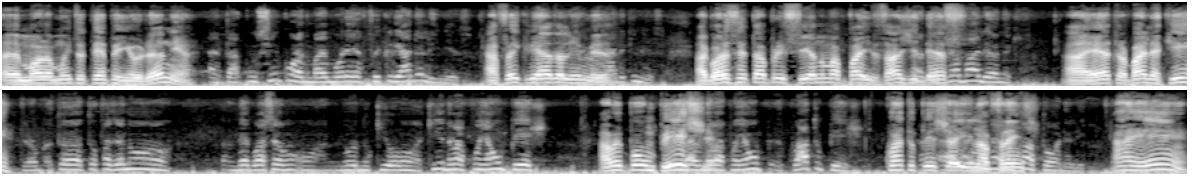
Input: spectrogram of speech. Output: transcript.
é, mora muito tempo em Urânia? É, tá com 5 anos, mas morei, fui criado ali mesmo. Ah, foi criado ali mesmo. Criado aqui mesmo. Agora você tá apreciando uma paisagem Eu dessa. trabalhando aqui. Ah, é? Trabalha aqui? Tô fazendo um um negócio um, no, no que um, aqui, nós vamos apanhar um peixe. Ah, vai pôr um Nós peixe? vamos apanhar um, quatro peixes. Quatro peixes Ah, aí ali na no frente. ali. Ah, é?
